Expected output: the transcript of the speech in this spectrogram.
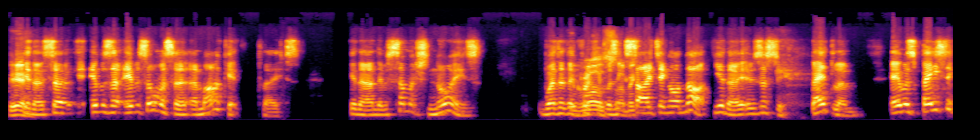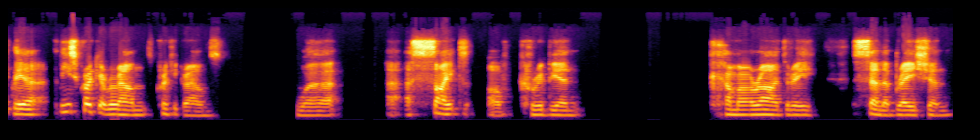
Yeah. You know, so it was a, it was almost a, a marketplace. You know, and there was so much noise, whether the it cricket was, was exciting mean, or not. You know, it was just bedlam. It was basically a, these cricket round cricket grounds were a, a site of Caribbean camaraderie, celebration.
